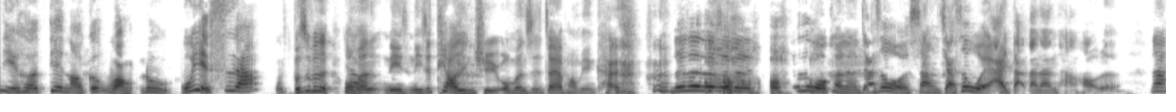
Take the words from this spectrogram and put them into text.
你和电脑跟网络，我也是啊。不是不是，我们你你是跳进去，我们是站在旁边看。对对对对对，就是我可能假设我上，假设我也爱打蛋蛋糖好了，那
